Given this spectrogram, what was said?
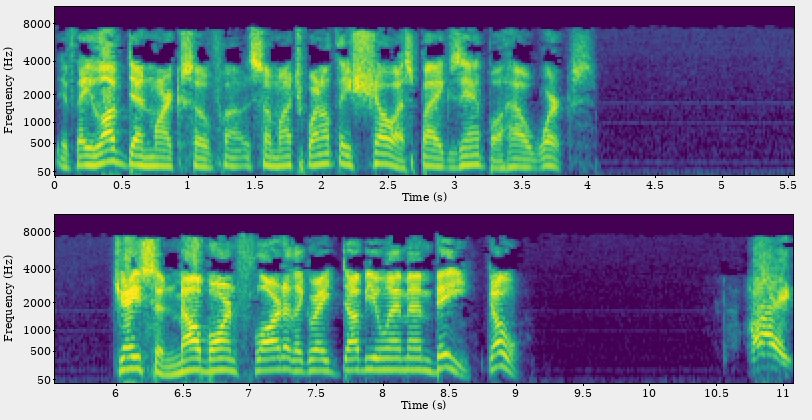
If they love Denmark so so much, why don't they show us by example how it works? Jason, Melbourne, Florida, the great WMMB. Go. Hi,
